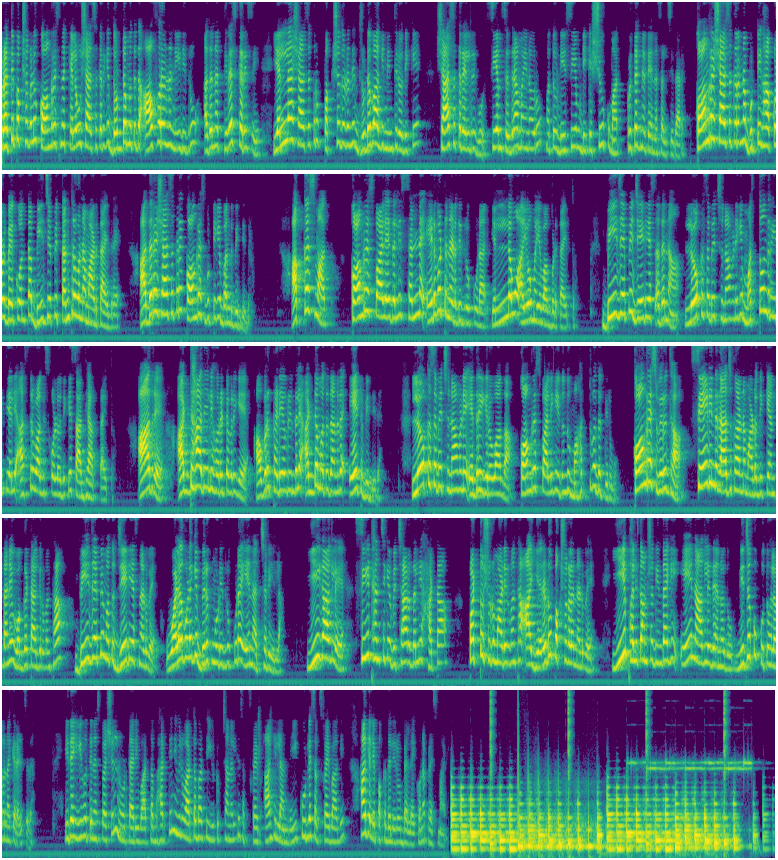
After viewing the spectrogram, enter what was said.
ಪ್ರತಿಪಕ್ಷಗಳು ಕಾಂಗ್ರೆಸ್ನ ಕೆಲವು ಶಾಸಕರಿಗೆ ದೊಡ್ಡ ಮೊತ್ತದ ಆಫರ್ ಅನ್ನು ನೀಡಿದ್ರು. ಅದನ್ನ ತಿರಸ್ಕರಿಸಿ ಎಲ್ಲ ಶಾಸಕರು ಪಕ್ಷದೊಡನೆ ದೃಢವಾಗಿ ನಿಂತಿರೋದಕ್ಕೆ ಶಾಸಕರೆಲ್ಲರಿಗೂ ಸಿಎಂ ಸಿದ್ದರಾಮಯ್ಯನವರು ಮತ್ತು ಡಿಸಿಎಂ ಡಿ ಕೆ ಶಿವಕುಮಾರ್ ಕೃತಜ್ಞತೆಯನ್ನ ಸಲ್ಲಿಸಿದ್ದಾರೆ. ಕಾಂಗ್ರೆಸ್ ಶಾಸಕರನ್ನ ಬುಟ್ಟಿಗೆ ಹಾಕೊಳ್ಬೇಕು ಅಂತ ಬಿಜೆಪಿ ತಂತ್ರವನ್ನ ಮಾಡ್ತಾ ಇದ್ರೆ ಅದರ ಶಾಸಕರೇ ಕಾಂಗ್ರೆಸ್ ಬುಟ್ಟಿಗೆ ಬಂದು ಬಿದ್ದಿದ್ರು. ಅಕಸ್ಮಾತ್ ಕಾಂಗ್ರೆಸ್ ಪಾಳ್ಯದಲ್ಲಿ ಸಣ್ಣ ಎಡವಟ್ಟು ನಡೆದಿದ್ರು ಕೂಡ ಎಲ್ಲವೂ ಅಯೋಮಯವಾಗ್ಬಿಡ್ತಾ ಇತ್ತು. ಬಿಜೆಪಿ, ಜೆಡಿಎಸ್ ಅದನ್ನ ಲೋಕಸಭೆ ಚುನಾವಣೆಗೆ ಮತ್ತೊಂದು ರೀತಿಯಲ್ಲಿ ಅಸ್ತ್ರವಾಗಿಸಿಕೊಳ್ಳೋದಕ್ಕೆ ಸಾಧ್ಯ ಆಗ್ತಾ ಇತ್ತು. ಆದ್ರೆ ಅಡ್ಡ ಹಾದಿಯಲ್ಲಿ ಹೊರಟವರಿಗೆ ಅವರ ಕಡೆಯವರಿಂದಲೇ ಅಡ್ಡ ಮತದಾನದ ಏಟು ಬಿದ್ದಿದೆ. ಲೋಕಸಭೆ ಚುನಾವಣೆ ಎದುರಿಗಿರುವಾಗ ಕಾಂಗ್ರೆಸ್ ಪಾಲಿಗೆ ಇದೊಂದು ಮಹತ್ವದ ತಿರುವು. ಕಾಂಗ್ರೆಸ್ ವಿರುದ್ಧ ಸೇಡಿನ ರಾಜಕಾರಣ ಮಾಡೋದಿಕ್ಕೆ ಅಂತಾನೆ ಒಗ್ಗಟ್ಟಾಗಿರುವಂತಹ ಬಿಜೆಪಿ ಮತ್ತು ಜೆಡಿಎಸ್ ನಡುವೆ ಒಳಗೊಳಗೆ ಬಿರುಕು ಮೂಡಿದ್ರು ಕೂಡ ಏನು ಅಚ್ಚರಿ ಇಲ್ಲ. ಈಗಾಗಲೇ ಸೀಟ್ ಹಂಚಿಕೆ ವಿಚಾರದಲ್ಲಿ ಹಠ ಪಟ್ಟು ಶುರು ಮಾಡಿರುವಂತಹ ಆ ಎರಡೂ ಪಕ್ಷಗಳ ನಡುವೆ ಈ ಫಲಿತಾಂಶದಿಂದಾಗಿ ಏನಾಗಲಿದೆ ಅನ್ನೋದು ನಿಜಕ್ಕೂ ಕುತೂಹಲವನ್ನು ಕೆರಳಿಸಿದೆ. ಇದೇ ಈ ಹೊತ್ತಿನ ಸ್ಪೆಷಲ್ ನೋಡ್ತಾ ಇರಿ ವಾರ್ತಾ ಭಾರತಿ. ನೀವು ಇನ್ನು ವಾರ್ತಾ ಭಾರತಿ ಯೂಟ್ಯೂಬ್ ಚಾನಲ್ಗೆ ಸಬ್ಸ್ಕ್ರೈಬ್ ಆಗಿಲ್ಲ ಅಂದರೆ ಈ ಕೂಡಲೇ ಸಬ್ಸ್ಕ್ರೈಬ್ ಆಗಿ ಹಾಗೆ ಅಲ್ಲೇ ಪಕ್ಕದಲ್ಲಿರೋ ಬೆಲ್ ಐಕೋನ ಪ್ರೆಸ್ ಮಾಡಿ.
